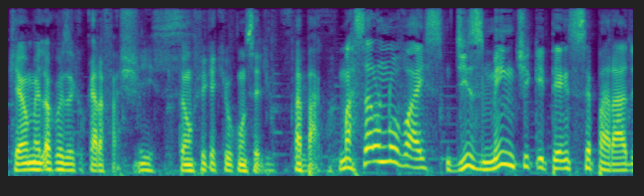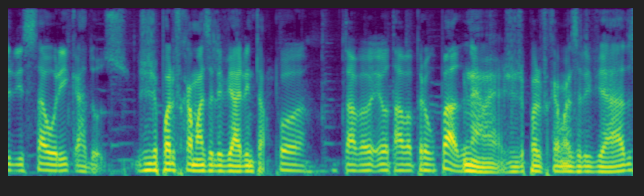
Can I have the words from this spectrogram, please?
Que é a melhor coisa que o cara faz. Isso. Então fica aqui o conselho. Vai pra água. Marcelo Novaes desmente que tenha se separado de Sauri Cardoso. A gente já pode ficar mais aliviado então. Pô, Tava, eu tava preocupado. Não, é, a gente já pode ficar mais aliviado,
